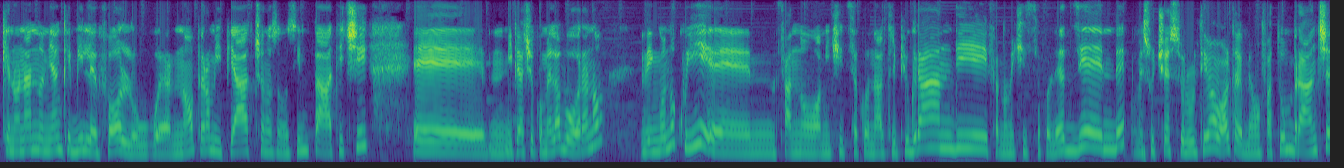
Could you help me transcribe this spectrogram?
che non hanno neanche mille follower, no? però mi piacciono, sono simpatici, mi piace come lavorano vengono qui e fanno amicizia con altri più grandi, fanno amicizia con le aziende, come è successo l'ultima volta che abbiamo fatto un brunch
